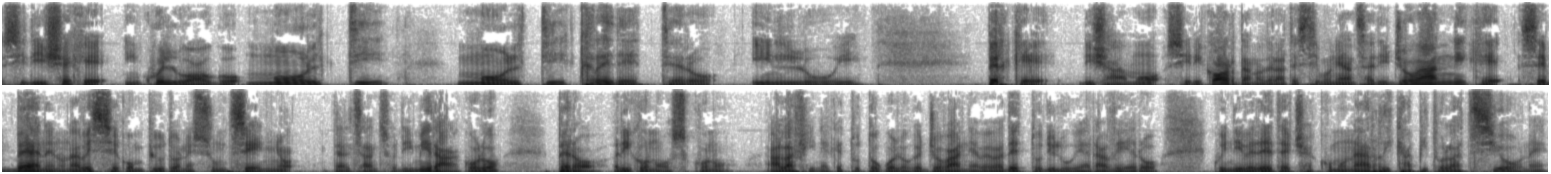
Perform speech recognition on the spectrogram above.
si dice che in quel luogo molti, molti credettero in lui, perché diciamo, si ricordano della testimonianza di Giovanni che, sebbene non avesse compiuto nessun segno, nel senso di miracolo, però riconoscono alla fine che tutto quello che Giovanni aveva detto di lui era vero. Quindi vedete c'è come una ricapitolazione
